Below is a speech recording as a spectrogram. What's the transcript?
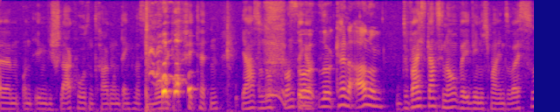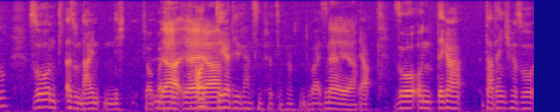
ähm, und irgendwie Schlaghosen tragen und denken, dass sie Mode gefickt hätten. Ja, so nur Front, So, Digga. so, keine Ahnung. Du weißt ganz genau, we- wen ich meine, so weißt du? So und, also nein, nicht, glaub weißt Ja, ja, Aber, ja. Digga, die ganzen 14, 15, du weißt. Naja. Ja, so und Digga, da denke ich mir so,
